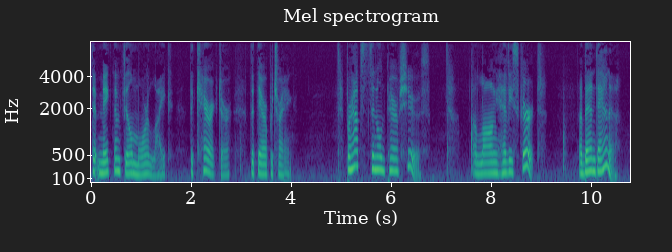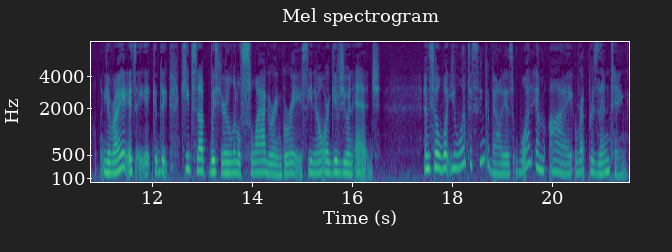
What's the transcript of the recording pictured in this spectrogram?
that make them feel more like the character that they are portraying. Perhaps it's an old pair of shoes a long, heavy skirt, a bandana. You're right. It's, it, it keeps up with your little swagger and grace, you know, or gives you an edge. And so, what you want to think about is what am I representing?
